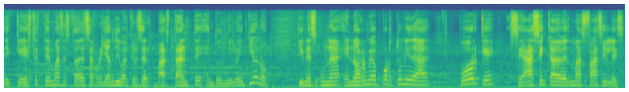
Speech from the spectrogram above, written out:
de que este tema se está desarrollando y va a crecer bastante en 2021. Tienes una enorme oportunidad porque se hacen cada vez más fáciles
